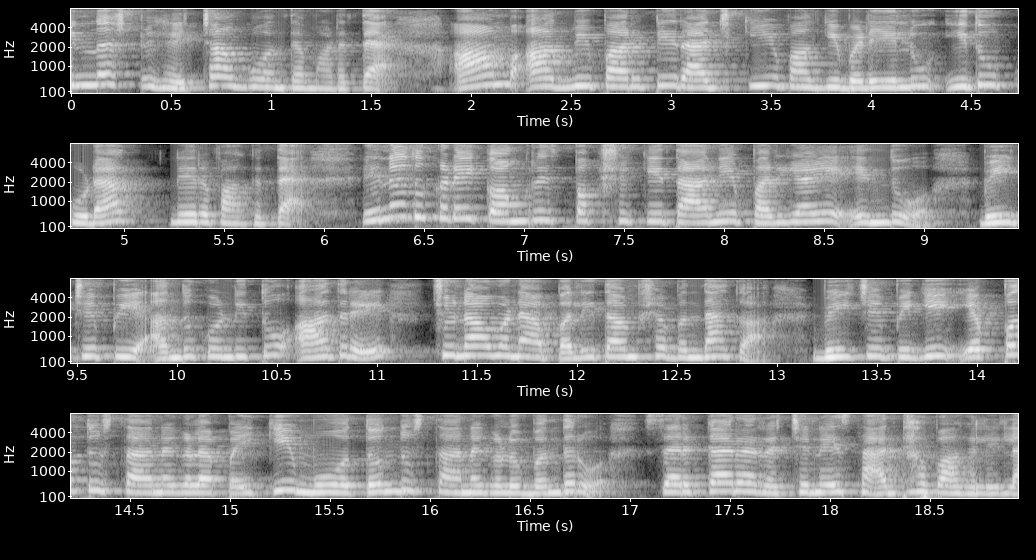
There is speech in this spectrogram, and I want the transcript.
ಇನ್ನಷ್ಟು ಹೆಚ್ಚಾಗುವಂತೆ ಮಾಡುತ್ತೆ. ಆಮ್ ಆದ್ಮಿ ಪಾರ್ಟಿ ರಾಜಕೀಯವಾಗಿ ಬೆಳೆಯಲು ಇದು ಕೂಡ ನೆರವಾಗುತ್ತೆ. ಇನ್ನೊಂದು ಕಡೆ ಕಾಂಗ್ರೆಸ್ ಪಕ್ಷಕ್ಕೆ ತಾನೇ ಪರ್ಯಾಯ ಎಂದು ಬಿಜೆಪಿ ಅಂದುಕೊಂಡಿತ್ತು. ಆದರೆ ಚುನಾವಣಾ ಫಲಿತಾಂಶ ಬಂದಾಗ ಬಿಜೆಪಿಗೆ ಎಪ್ಪತ್ತು ಸ್ಥಾನಗಳ ಮೂವತ್ತೊಂದು ಸ್ಥಾನಗಳು ಬಂದರೂ ಸರ್ಕಾರ ರಚನೆ ಸಾಧ್ಯವಾಗಲಿಲ್ಲ.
